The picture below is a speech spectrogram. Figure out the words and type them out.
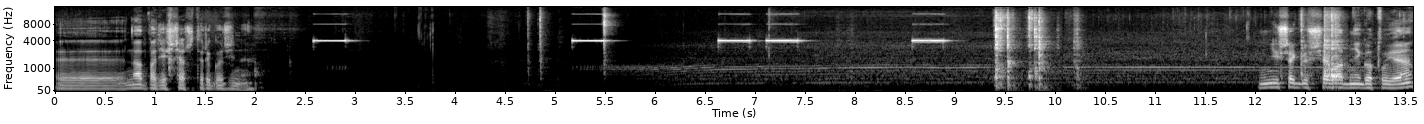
yy, na 24 godziny. Mniszek już się ładnie gotuje.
